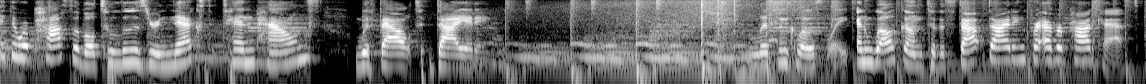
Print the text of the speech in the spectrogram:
if it were possible to lose your next 10 pounds without dieting? Listen closely and welcome to the Stop Dieting Forever podcast,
